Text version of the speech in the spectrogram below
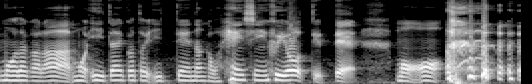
もうだからもう言いたいこと言ってなんかもう返信不要って言ってもう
